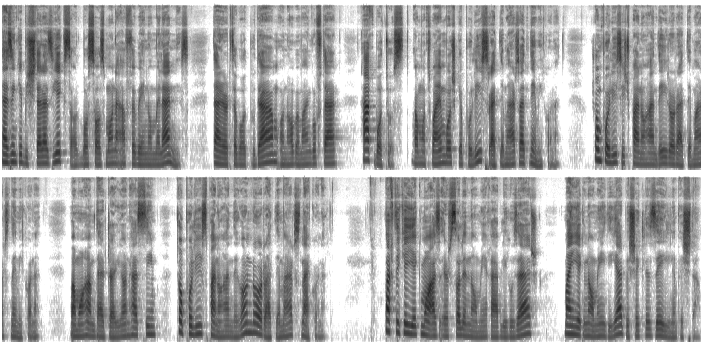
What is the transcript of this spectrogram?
از اینکه بیشتر از یک سال با سازمان عفو بین الملل نیز در ارتباط بودم آنها به من گفتند حق با توست و مطمئن باش که پلیس رد مرزت نمی کند. چون پلیس هیچ پناهنده ای را رد مرز نمی کند و ما هم در جریان هستیم تا پلیس پناهندگان را رد مرز نکند. وقتی که یک ماه از ارسال نامه قبلی گذشت من یک نامه دیگر به شکل زیل نوشتم.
